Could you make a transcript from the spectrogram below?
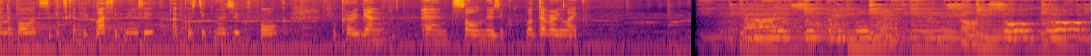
In the boats. It can be classic music, acoustic music, folk, Caribbean and soul music, whatever you like. God, so painful when so close,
